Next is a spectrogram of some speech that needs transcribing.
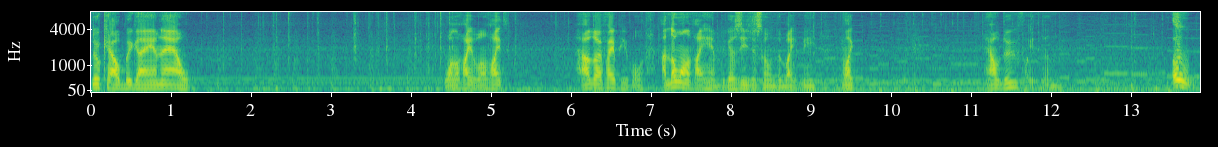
Look how big I am now. Wanna fight? Wanna fight? How do I fight people? I don't wanna fight him because he's just going to bite me. Like, how do you fight them? Oh!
